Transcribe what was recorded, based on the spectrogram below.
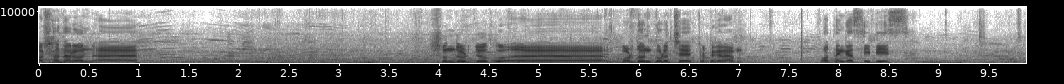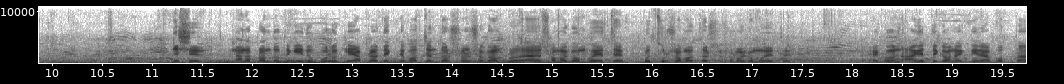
অসাধারণ সৌন্দর্য বর্ধন করেছে চট্টগ্রাম পতেঙ্গা সি বিচ দেশের নানা প্রান্ত থেকে ঈদ উপলক্ষে আপনারা দেখতে পাচ্ছেন দর্শন সমাগম হয়েছে, প্রচুর দর্শন সমাগম হয়েছে। এখন আগের থেকে অনেক নিরাপত্তা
